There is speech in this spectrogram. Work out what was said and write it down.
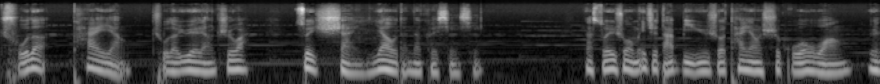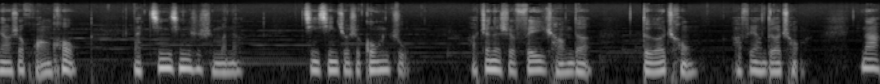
除了太阳、除了月亮之外最闪耀的那颗星星。那所以说，我们一直打比喻说太阳是国王，月亮是皇后，那金星是什么呢？金星就是公主，啊，真的是非常的得宠啊，非常得宠。那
